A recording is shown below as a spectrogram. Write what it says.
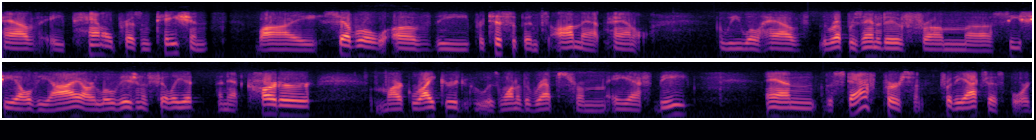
have a panel presentation by several of the participants on that panel. We will have the representative from uh, CCLVI, our low vision affiliate, Annette Carter, Mark Richert, who was one of the reps from AFB, and the staff person for the Access Board,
